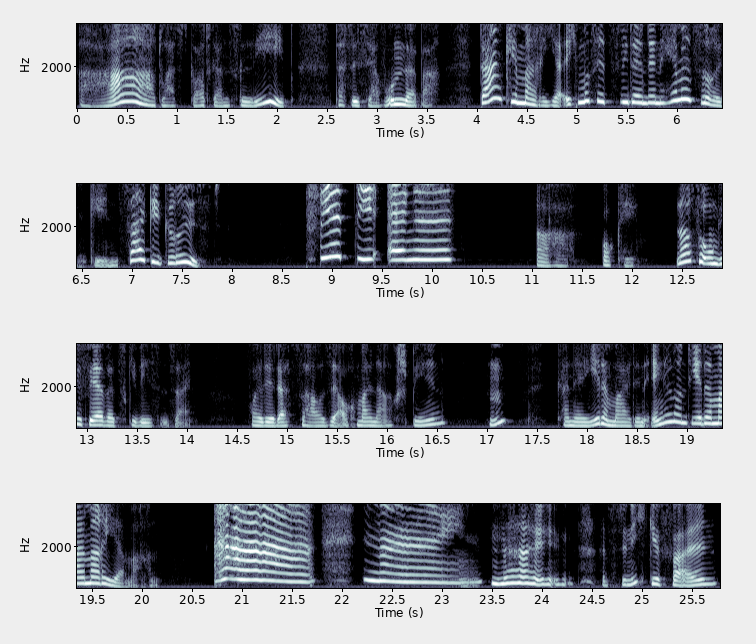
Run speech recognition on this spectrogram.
Ah, du hast Gott ganz lieb. Das ist ja wunderbar. Danke, Maria. Ich muss jetzt wieder in den Himmel zurückgehen. Sei gegrüßt. Pfitti, Engel. Aha, okay. Na, so ungefähr wird's gewesen sein. Wollt ihr das zu Hause auch mal nachspielen? Hm? Kann ja jeder mal den Engel und jeder mal Maria machen. Ah, nein. Nein, hat's dir nicht gefallen?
